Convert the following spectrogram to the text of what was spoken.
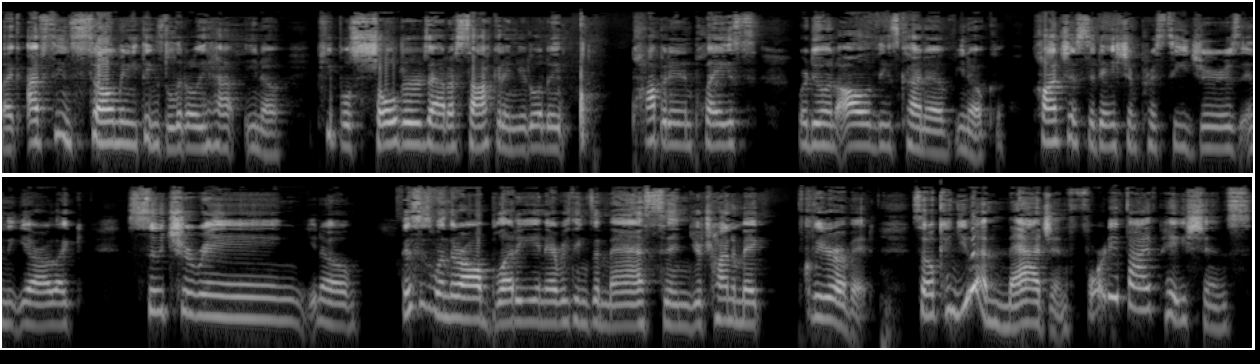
Like I've seen so many things literally have, you know, people's shoulders out of socket and you're literally popping it in place. We're doing all of these kind of, you know, conscious sedation procedures in the ER, like suturing, you know, this is when they're all bloody and everything's a mess and you're trying to make clear of it. So can you imagine 45 patients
